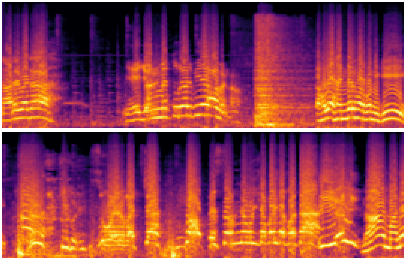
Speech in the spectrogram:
না রে বেটা এই জন্মে তোর আর বিয়ে হবে না। তাহলে হ্যান্ডেল মারবো নাকি? সোয়ের বাচ্চা বাপের সামনে উল্টা পাল্টা কথা। না মানে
